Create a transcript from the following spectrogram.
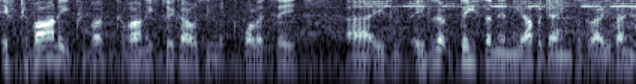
if Cavani, Cavani's two goals, he looked quality. Uh, he's he looked decent in the other games as well. He's only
